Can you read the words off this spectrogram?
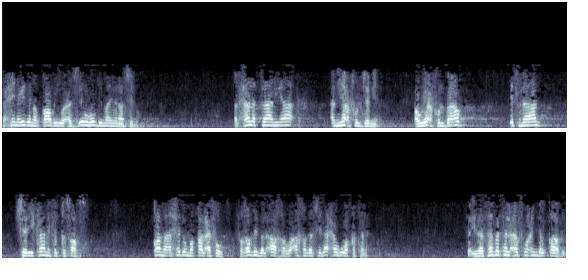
فحينئذ القاضي يعزره بما يناسبه. الحالة الثانية أن يعفو الجميع أو يعفو البعض اثنان شريكان في القصاص. قام أحدهم وقال عفوت فغضب الآخر وأخذ سلاحه وقتله. فإذا ثبت العفو عند القاضي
